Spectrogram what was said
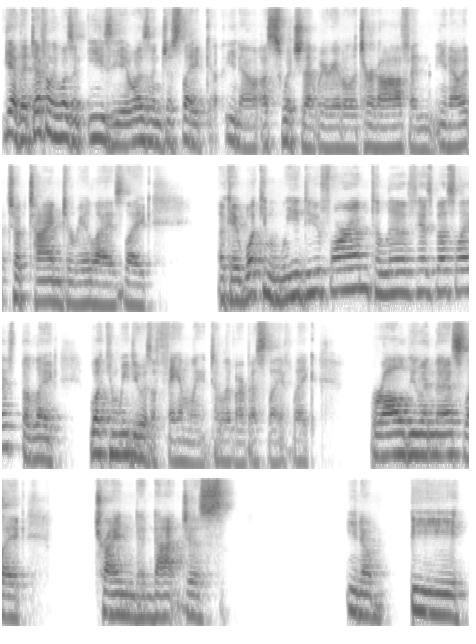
yeah that definitely wasn't easy it wasn't just like you know a switch that we were able to turn off and you know it took time to realize like okay what can we do for him to live his best life but like what can we do as a family to live our best life like we're all doing this like trying to not just you know be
